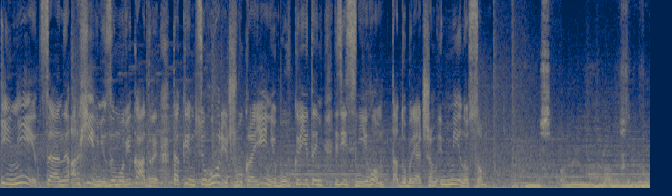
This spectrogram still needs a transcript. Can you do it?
І ні, це не архівні зимові кадри. Таким цьогоріч в Україні був квітень зі снігом та добрячим мінусом. Мінус один на градуснику.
